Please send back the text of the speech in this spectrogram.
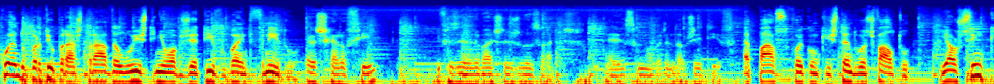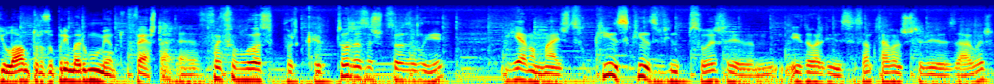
Quando partiu para a estrada, Luís tinha um objetivo bem definido. Era chegar ao fim e fazer abaixo das duas horas. Era esse o meu grande objetivo. A passo foi conquistando o asfalto e aos 5 km o primeiro momento de festa. Uh, foi fabuloso porque todas as pessoas ali, e eram mais de 15, 15, 20 pessoas eh, e da organização que estavam a distribuir as águas,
